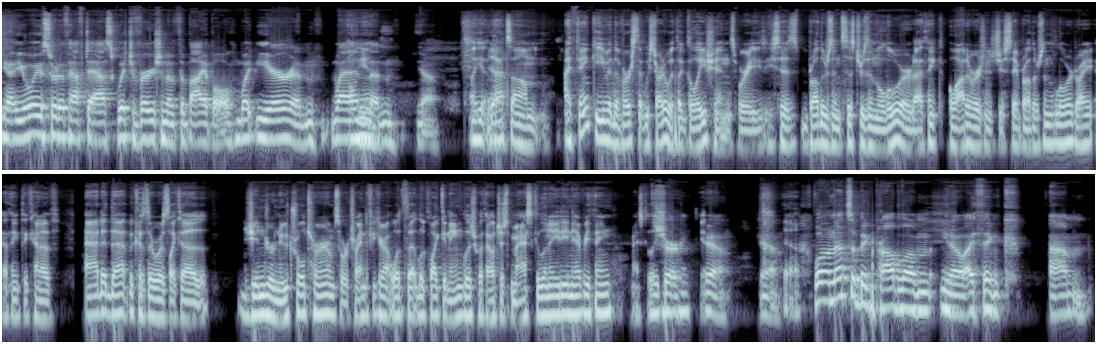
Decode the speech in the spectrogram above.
Yeah, you always sort of have to ask which version of the Bible, what year, and when, oh, yeah. and yeah. Oh yeah, yeah, that's um. I think even the verse that we started with, the Galatians, where he, he says brothers and sisters in the Lord. I think a lot of versions just say brothers in the Lord, right? I think they kind of added that because there was like a gender neutral term. So we're trying to figure out what's that look like in English without just masculinating everything. Masculinating. Sure. Everything? Yeah. yeah. yeah. Yeah. Well, and that's a big problem, you know, I think um,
